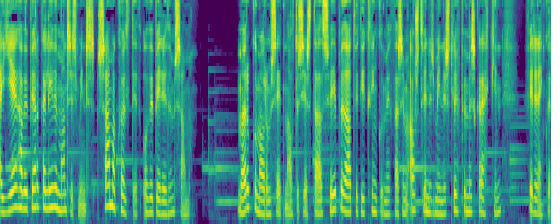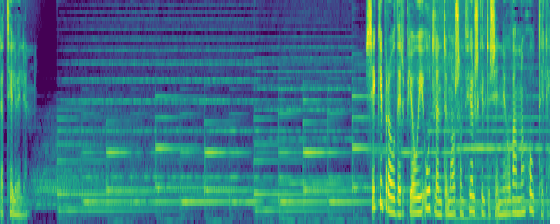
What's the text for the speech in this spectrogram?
að ég hafi bjargað lífi mannsins míns sama kvöldið og við byrjuðum saman. Mörgum árum setna áttu sér stað svipuð atviki kringum mig þar sem ástfinnir mínir sluppu með skrekkin fyrir einhverja tilviljun. Siggi bróðir bjó í útlöndum á samt fjölskyldu sinni og vann á hóteli.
